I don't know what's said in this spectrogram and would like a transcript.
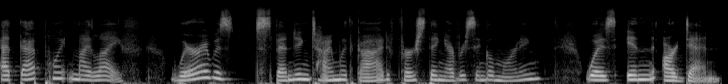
at that point in my life, where I was spending time with God first thing every single morning was in our den.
